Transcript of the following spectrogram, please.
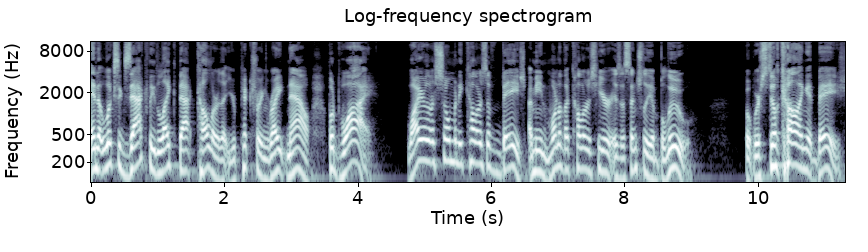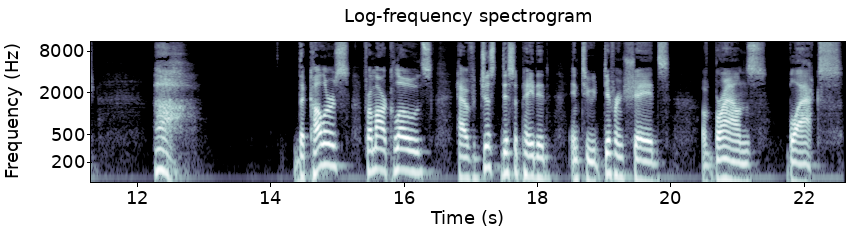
and it looks exactly like that color that you're picturing right now. But why? Why are there so many colors of beige? I mean, one of the colors here is essentially a blue, but we're still calling it beige. Ah. the colors from our clothes have just dissipated into different shades of browns, blacks,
